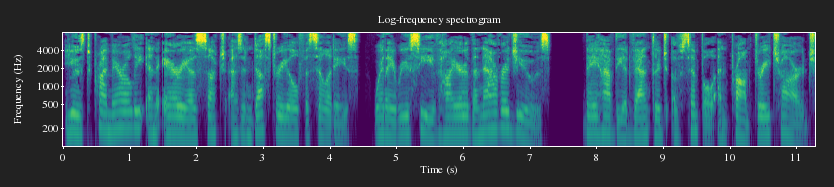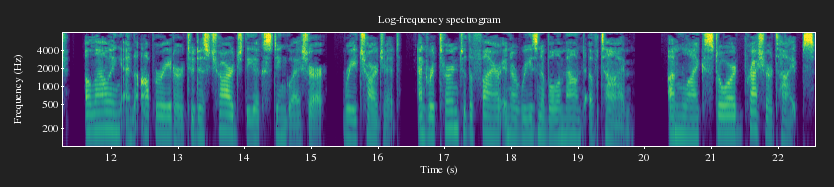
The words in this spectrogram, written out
used primarily in areas such as industrial facilities, where they receive higher than average use. They have the advantage of simple and prompt recharge, allowing an operator to discharge the extinguisher recharge it, and return to the fire in a reasonable amount of time. Unlike stored pressure types,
